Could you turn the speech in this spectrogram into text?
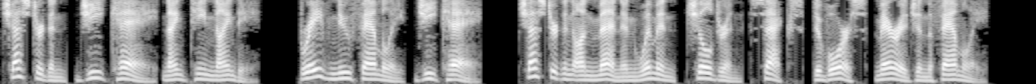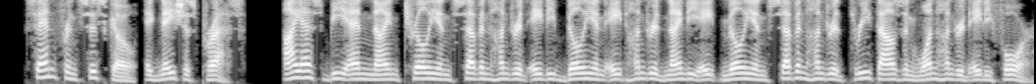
Chesterton, G. K. 1990. Brave New Family, G. K. Chesterton on Men and Women, Children, Sex, Divorce, Marriage and the Family. San Francisco, Ignatius Press. ISBN 9780898703184.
